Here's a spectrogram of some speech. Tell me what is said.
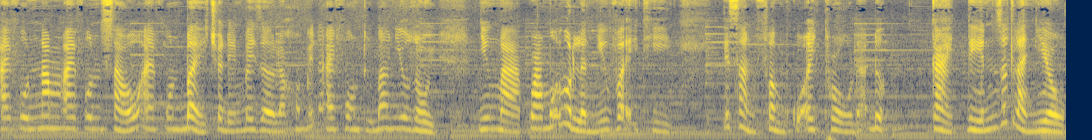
iPhone 5, iPhone 6, iPhone 7 cho đến bây giờ là không biết iPhone thứ bao nhiêu rồi. Nhưng mà qua mỗi một lần như vậy thì cái sản phẩm của April đã được cải tiến rất là nhiều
